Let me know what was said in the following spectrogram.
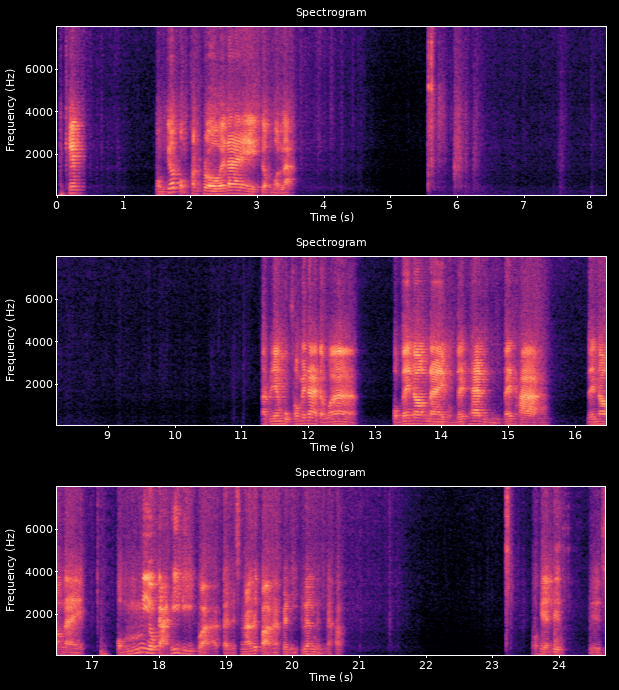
โอเค ผมคิดว่าผมคอนโทรลไว้ได้เกือบหมดละอาจจะยังบุกเขาไม่ได้แต่ว่า ผมได้นอกใน ผมได้แท่นได้ทาง ได้นอกใน ผมมีโอกาสที่ดีกว่า แต่จะชนะหรือเปล่านั้นเป็นอีกเรื่องหนึ่งนะครับ โอเค this is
